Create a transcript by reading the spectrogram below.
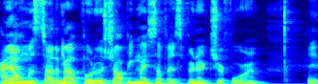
Yeah. I almost thought about photoshopping myself as furniture for him.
